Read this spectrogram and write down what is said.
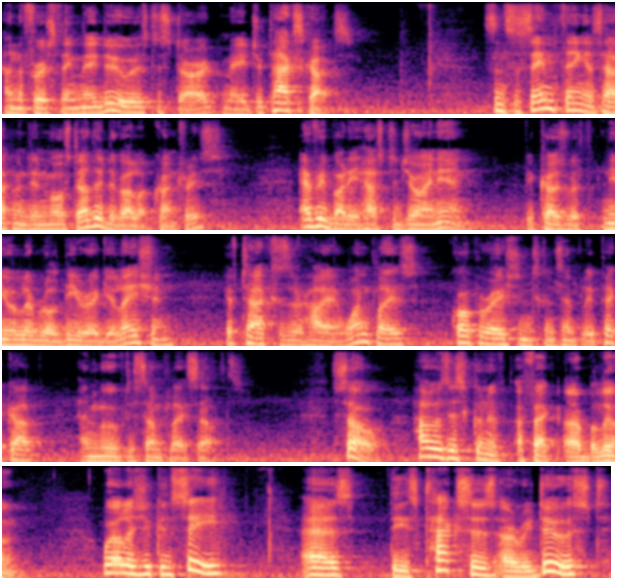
and the first thing they do is to start major tax cuts. Since the same thing has happened in most other developed countries, everybody has to join in, because with neoliberal deregulation, if taxes are high in one place, corporations can simply pick up and move to someplace else. So, how is this going to affect our balloon? Well, as you can see, as these taxes are reduced,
